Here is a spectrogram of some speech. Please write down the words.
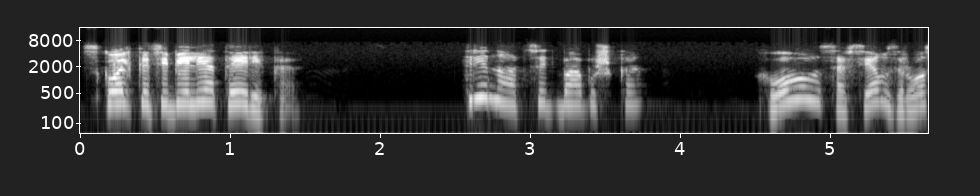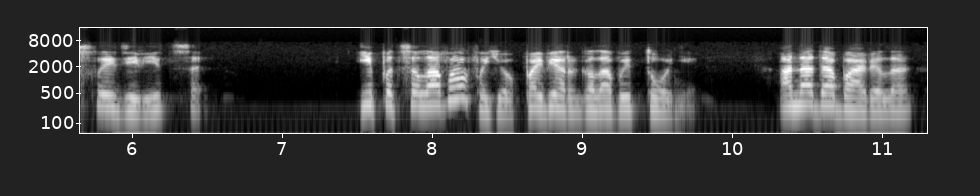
Сколько тебе лет, Эрика?» «Тринадцать, бабушка». «О, совсем взрослая девица». И, поцеловав ее поверх головы Тони, она добавила —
